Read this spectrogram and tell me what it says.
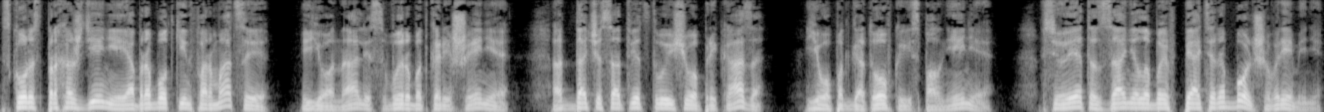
Скорость прохождения и обработки информации, ее анализ, выработка решения, отдача соответствующего приказа, его подготовка и исполнение — все это заняло бы в пятеро больше времени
